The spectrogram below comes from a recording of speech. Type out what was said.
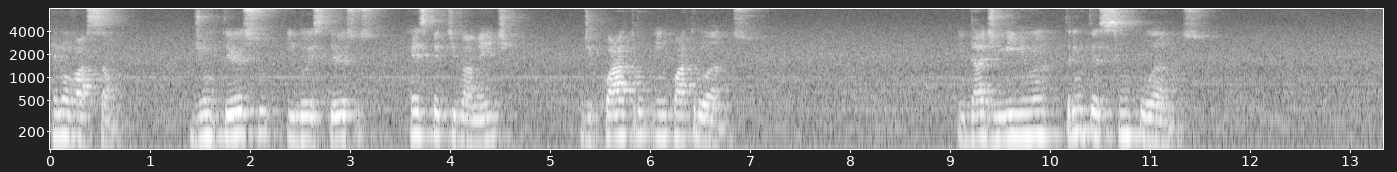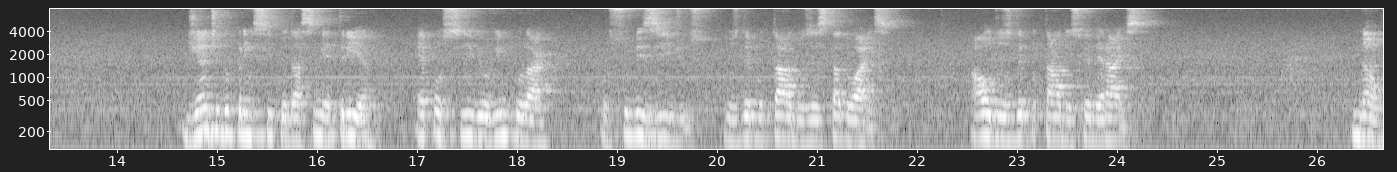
renovação de um terço e dois terços, respectivamente, de quatro em quatro anos. Idade mínima 35 anos. Diante do princípio da simetria, é possível vincular os subsídios dos deputados estaduais ao dos deputados federais? Não.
